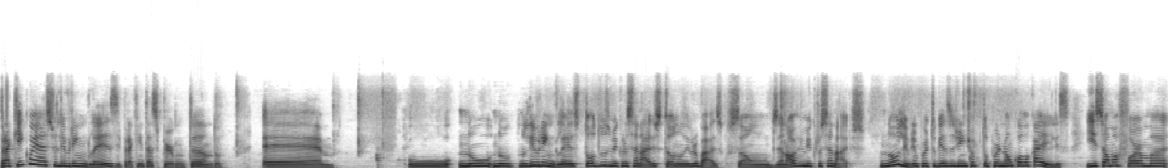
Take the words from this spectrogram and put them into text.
Para quem conhece o livro em inglês e para quem tá se perguntando, é, o, no, no, no, livro em inglês, todos os microcenários estão no livro básico. São 19 microcenários. No livro em português, a gente optou por não colocar eles. E isso é uma forma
